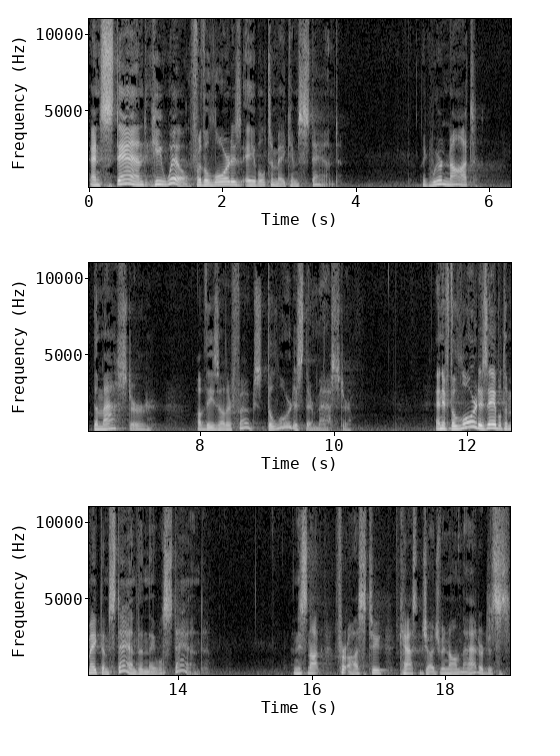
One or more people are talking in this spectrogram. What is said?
and stand he will, for the Lord is able to make him stand. Like, we're not the master of these other folks, the Lord is their master. And if the Lord is able to make them stand, then they will stand. And it's not for us to cast judgment on that or just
